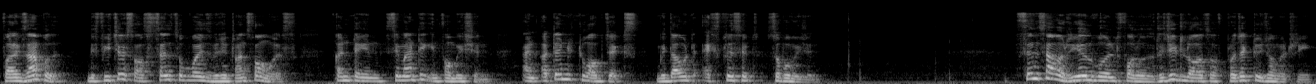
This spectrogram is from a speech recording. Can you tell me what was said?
For example, the features of self-supervised vision transformers contain semantic information and attend to objects without explicit supervision. Since our real world follows rigid laws of projective geometry,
